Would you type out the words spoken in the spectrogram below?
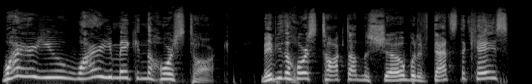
why are you why are you making the horse talk? Maybe the horse talked on the show, but if that's the case,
